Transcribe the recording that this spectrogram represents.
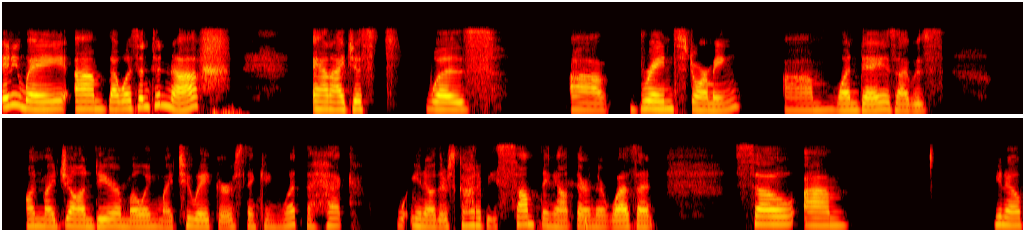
anyway, um, that wasn't enough. And I just was uh, brainstorming um, one day as I was on my John Deere mowing my two acres, thinking, what the heck? You know, there's got to be something out there, and there wasn't. So, um, you know,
